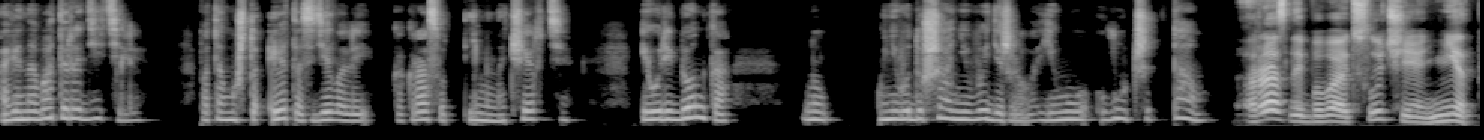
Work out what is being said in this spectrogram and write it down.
А виноваты родители. Потому что это сделали как раз вот именно черти. И у ребенка, ну, у него душа не выдержала. Ему лучше там, разные бывают случаи, нет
